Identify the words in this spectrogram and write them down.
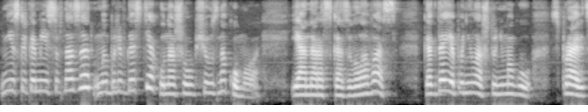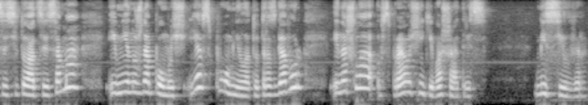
Несколько месяцев назад мы были в гостях у нашего общего знакомого, и она рассказывала о вас. Когда я поняла, что не могу справиться с ситуацией сама, и мне нужна помощь, я вспомнила тот разговор и нашла в справочнике ваш адрес. Мисс Силвер,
